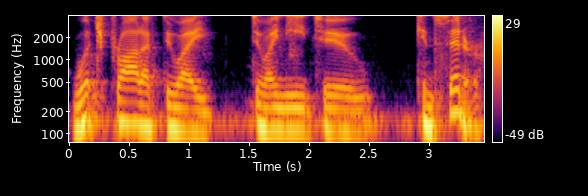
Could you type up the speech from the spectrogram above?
which product do I do I need to consider?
